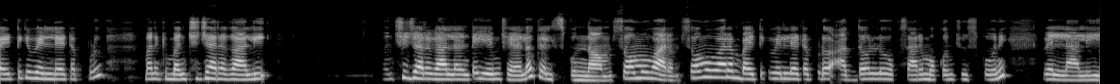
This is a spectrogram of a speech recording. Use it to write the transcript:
బయటికి వెళ్ళేటప్పుడు మనకి మంచి జరగాలి మంచి జరగాలంటే ఏం చేయాలో తెలుసుకుందాం. సోమవారం సోమవారం బయటికి వెళ్ళేటప్పుడు అద్దంలో ఒకసారి ముఖం చూసుకొని వెళ్ళాలి.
